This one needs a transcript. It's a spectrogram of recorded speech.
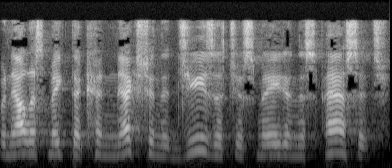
But now let's make the connection that Jesus just made in this passage.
